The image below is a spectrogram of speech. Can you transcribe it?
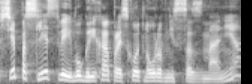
все последствия его греха происходят на уровне сознания,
